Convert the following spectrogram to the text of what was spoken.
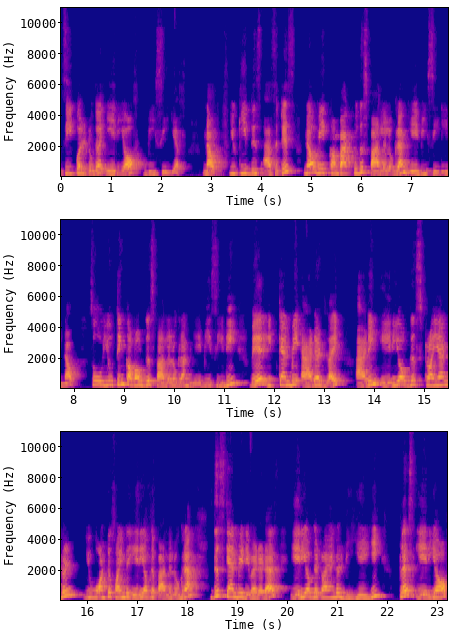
is equal to the area of BCF. Now, you keep this as it is. Now, we come back to this parallelogram ABCD now. So, you think about this parallelogram ABCD where it can be added like adding area of this triangle. You want to find the area of the parallelogram. This can be divided as area of the triangle DAE plus area of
